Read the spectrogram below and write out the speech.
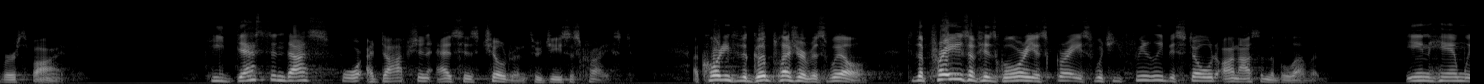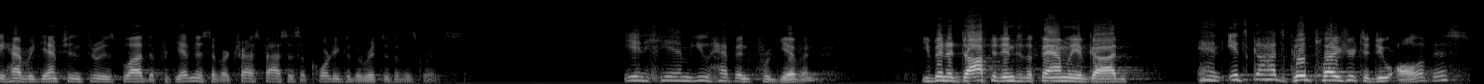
verse 5. He destined us for adoption as his children through Jesus Christ, according to the good pleasure of his will to the praise of his glorious grace, which he freely bestowed on us in the beloved. In him we have redemption through his blood, the forgiveness of our trespasses according to the riches of his grace. In him you have been forgiven. You've been adopted into the family of God, and it's God's good pleasure to do all of this.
